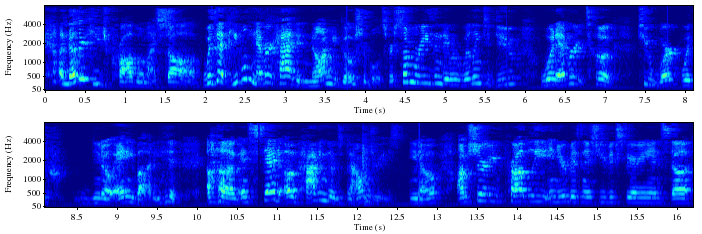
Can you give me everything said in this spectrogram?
Another huge problem I saw was that people never had non negotiables. For some reason, they were willing to do whatever it took to work with, you know, anybody. um, instead of having those boundaries, you know, I'm sure you've probably in your business, you've experienced uh,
